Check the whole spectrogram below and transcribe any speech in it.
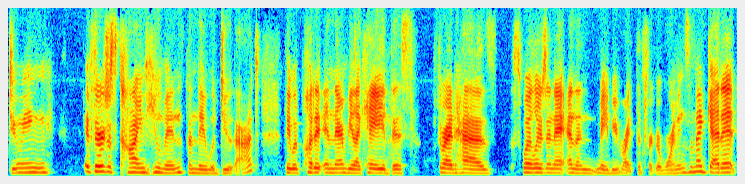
doing if they're just kind humans then they would do that they would put it in there and be like hey this thread has spoilers in it and then maybe write the trigger warnings and i get it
